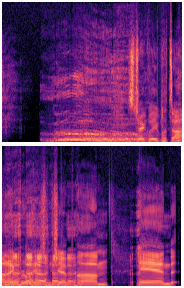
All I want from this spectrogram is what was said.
Strictly platonic relationship. Um, and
